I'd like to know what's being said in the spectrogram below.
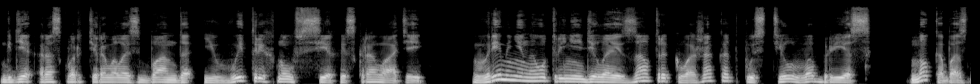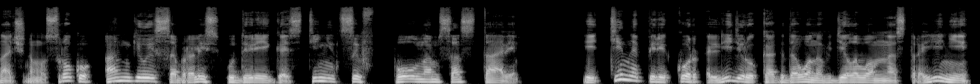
где расквартировалась банда, и вытряхнул всех из кроватей. Времени на утренние дела и завтрак вожак отпустил в обрез, но к обозначенному сроку ангелы собрались у дверей гостиницы в полном составе. Идти наперекор лидеру, когда он в деловом настроении,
